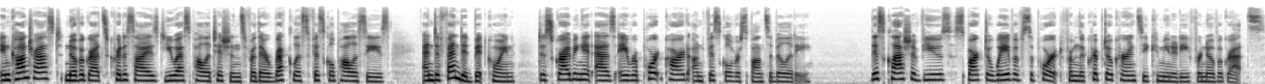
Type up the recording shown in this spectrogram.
In contrast, Novogratz criticized U.S. politicians for their reckless fiscal policies and defended Bitcoin, describing it as a report card on fiscal responsibility. This clash of views sparked a wave of support from the cryptocurrency community for Novogratz.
